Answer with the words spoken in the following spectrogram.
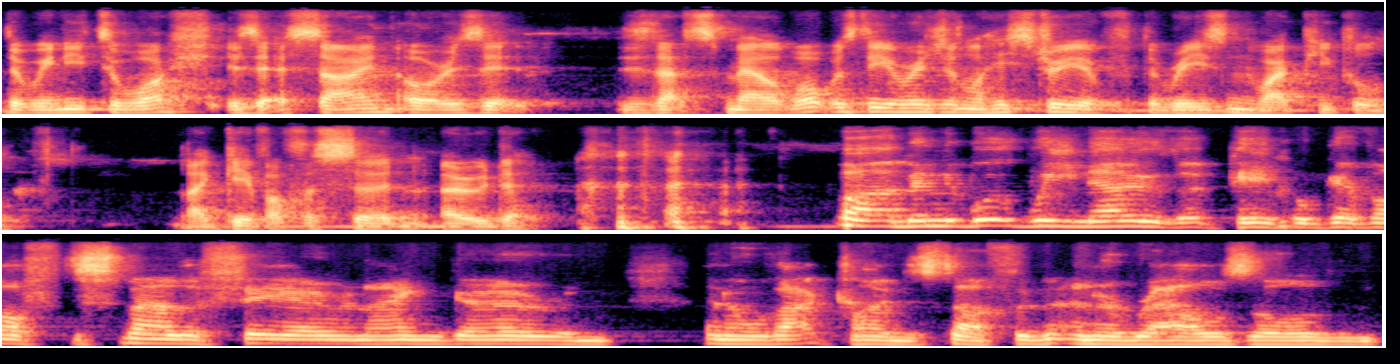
that we need to wash is it a sign or is it is that smell what was the original history of the reason why people like give off a certain odor Well, I mean, we know that people give off the smell of fear and anger and, and all that kind of stuff and, and arousal and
